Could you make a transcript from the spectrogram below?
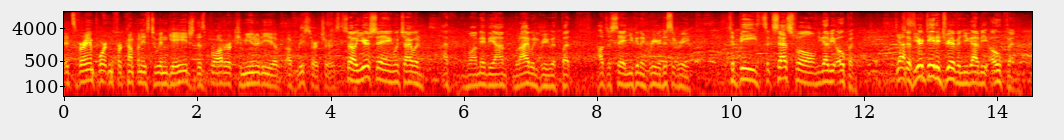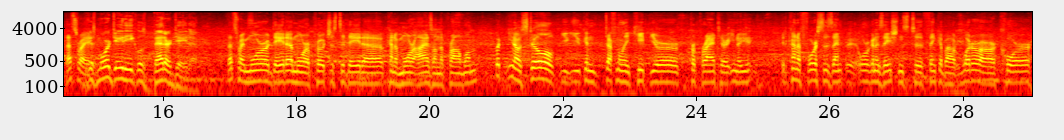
it's very important for companies to engage this broader community of, of researchers. So you're saying, which I would, I- well maybe I'm what I would agree with, but I'll just say it, you can agree or disagree. To be successful, you got to be open. Yes, So if you're data driven, you got to be open. that's right. Because more data equals better data. That's right, more data, more approaches to data, kind of more eyes on the problem. But you know, still, you, you can definitely keep your proprietary, you know, you, it kind of forces uh, organizations to think about what are our core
